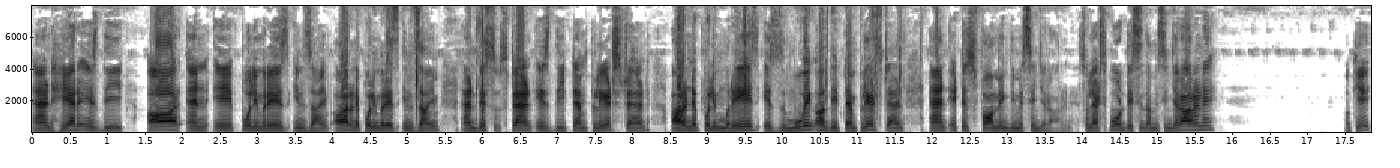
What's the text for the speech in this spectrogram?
and here is the RNA polymerase enzyme, RNA polymerase enzyme and this strand is the template strand. RNA polymerase is moving on the template strand and it is forming the messenger RNA. So, let us suppose this is the messenger RNA okay,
